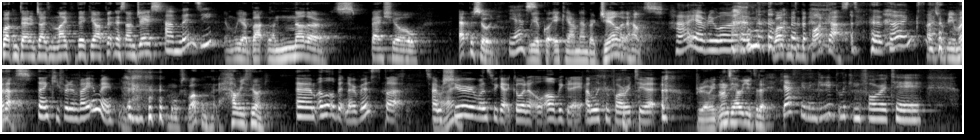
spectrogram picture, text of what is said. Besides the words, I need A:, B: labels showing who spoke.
A: Welcome to Energizing Life with AKR Fitness. I'm Jace,
B: I'm Lindsay.
A: and we are back with another special episode.
B: Yes.
A: We have got AKR member Jill in the house.
C: Hi, everyone.
A: Welcome to the podcast.
C: Thanks.
A: Thanks for being with us.
C: Thank you for inviting me.
A: You're Most welcome. How are you feeling?
C: Um, a little bit nervous, but I'm
A: all right.
C: sure once we get going, it'll all be great. I'm looking forward to it.
A: Brilliant. Lindsay, how are you today?
B: Yeah, feeling good. Looking forward to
